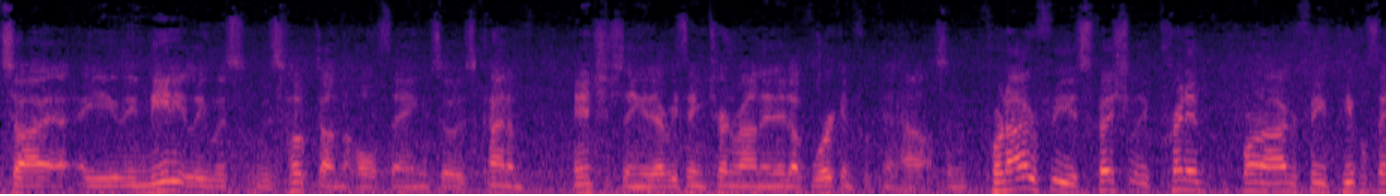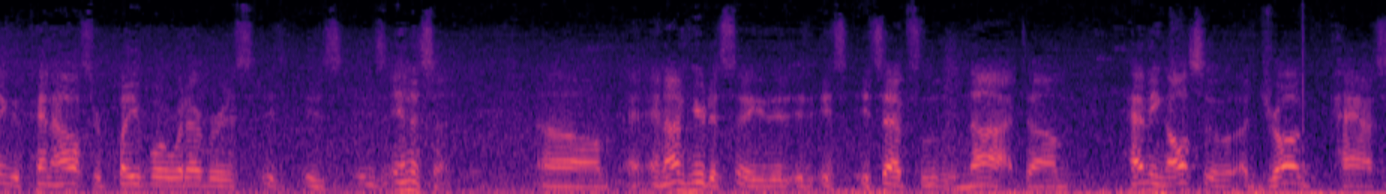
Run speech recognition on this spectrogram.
so I, I immediately was was hooked on the whole thing. So it was kind of interesting that everything turned around and ended up working for Penthouse. And pornography, especially printed pornography, people think that Penthouse or Playboy or whatever is is, is, is innocent. Um, and, and I'm here to say that it, it's, it's absolutely not. Um, having also a drug past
